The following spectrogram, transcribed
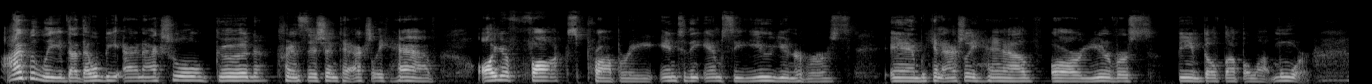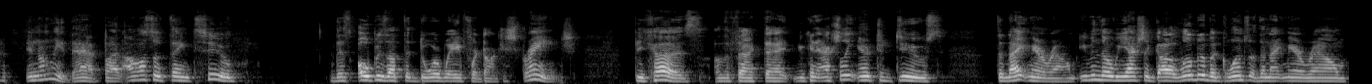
I believe that that would be an actual good transition to actually have all your Fox property into the MCU universe, and we can actually have our universe being built up a lot more. And not only that, but I also think too, this opens up the doorway for Doctor Strange because of the fact that you can actually introduce the Nightmare Realm, even though we actually got a little bit of a glimpse of the Nightmare Realm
